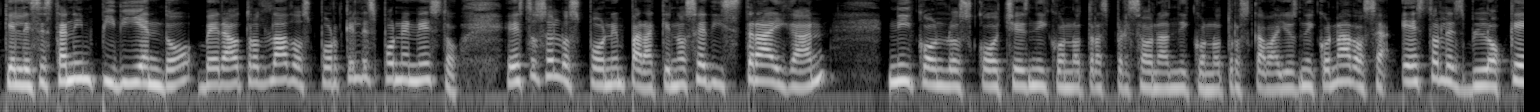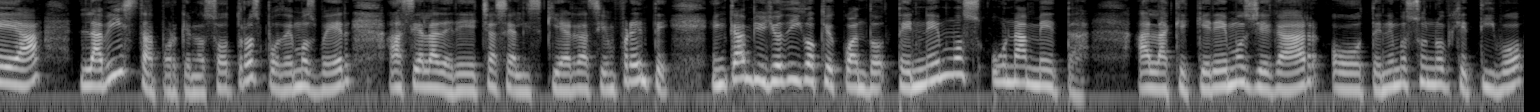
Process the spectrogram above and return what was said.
que les están impidiendo ver a otros lados. ¿Por qué les ponen esto? Esto se los ponen para que no se distraigan ni con los coches, ni con otras personas, ni con otros caballos, ni con nada. O sea, esto les bloquea la vista porque nosotros podemos ver hacia la derecha, hacia la izquierda, hacia enfrente. En cambio, yo digo que cuando tenemos una meta a la que queremos llegar o tenemos un objetivo,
